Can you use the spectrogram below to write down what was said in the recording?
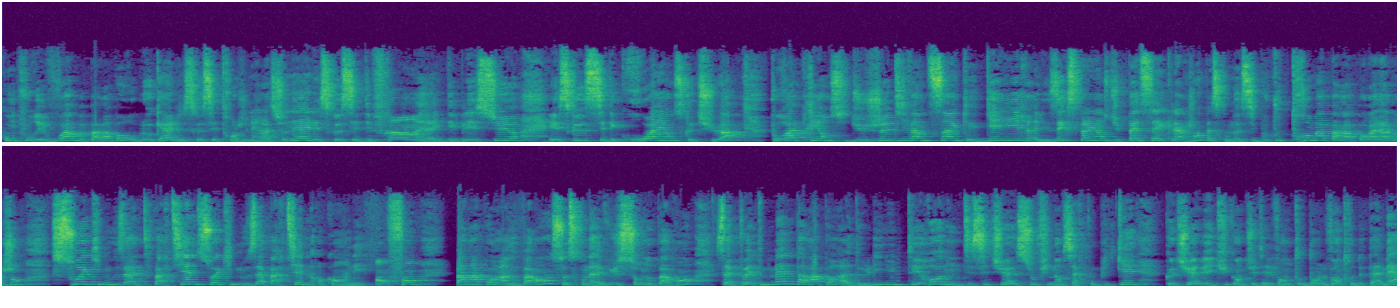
qu'on pourrait voir bah, par rapport au blocage. Est-ce que c'est transgénérationnel? Est-ce que c'est des freins des blessures? Est-ce que c'est des croyances que tu as? Pour après ensuite du jeudi 25 guérir les expériences du passé avec l'argent parce qu'on a aussi beaucoup de traumas par rapport à l'argent, soit qui nous appartiennent, soit qui nous appartiennent quand on est enfant par rapport à nos parents, soit ce qu'on a vu sur nos parents, ça peut être même par rapport à de l'in donc des situations financières compliquées que tu as vécues quand tu étais dans le ventre de ta mère,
